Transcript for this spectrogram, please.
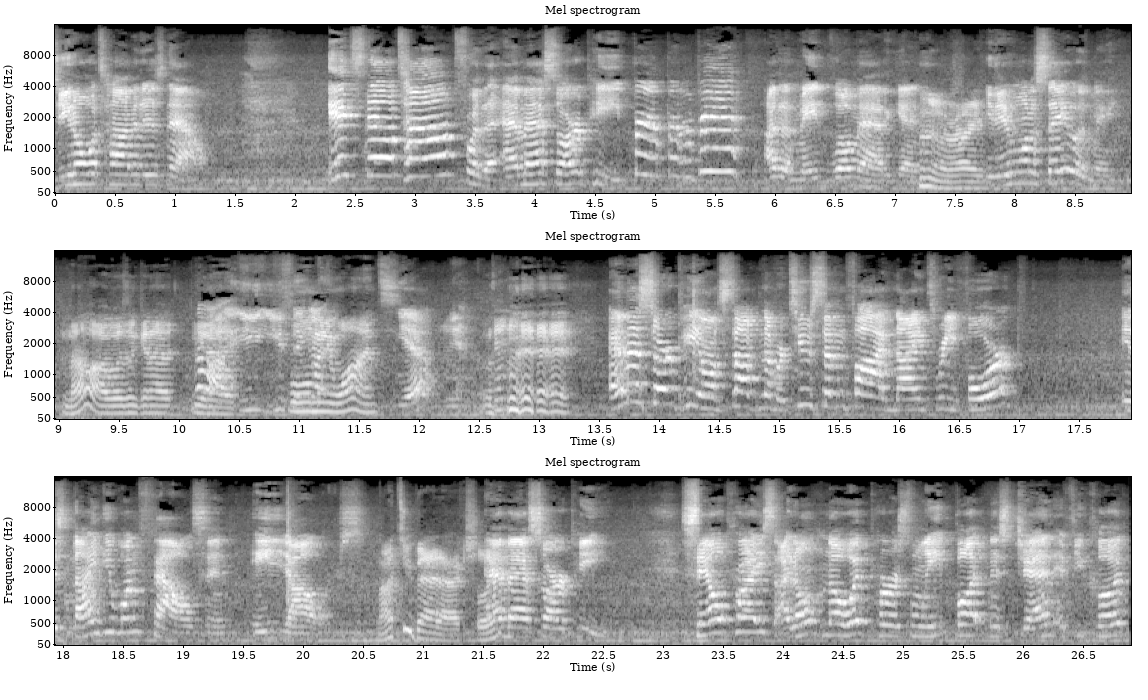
do you know what time it is now? It's now time for the MSRP. Brr, brr, brr. I done made Will mad again. All right. He didn't want to say it with me. No, I wasn't gonna. You No, know, you- you fool me I- once. Yeah. yeah. MSRP on stock number 275934 is $91,080. Not too bad actually. MSRP. Sale price, I don't know it personally, but Miss Jen, if you could,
